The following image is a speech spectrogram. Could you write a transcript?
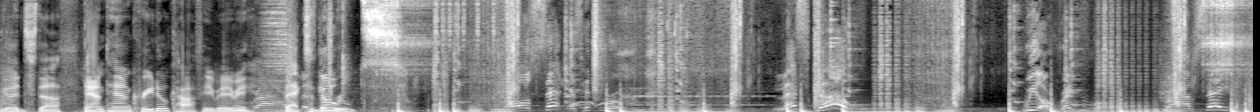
Good stuff. Downtown Credo Coffee, baby. Alright, Back to the go. roots. All set. Let's hit the road. Let's go. We are ready to roll. Drive safe.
